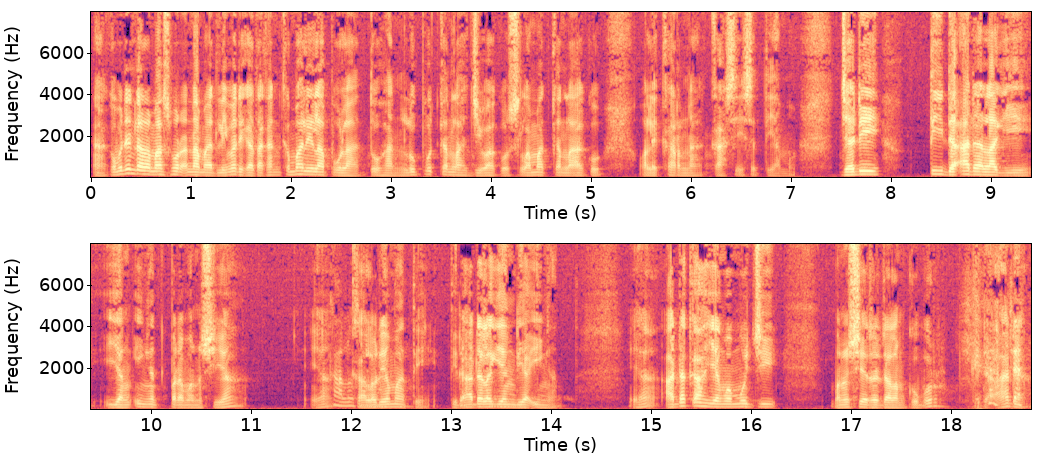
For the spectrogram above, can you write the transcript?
Nah, kemudian dalam Mazmur 6 ayat 5 dikatakan, Kembalilah pula Tuhan, luputkanlah jiwaku, selamatkanlah aku oleh karena kasih setiamu. Jadi tidak ada lagi yang ingat pada manusia ya Kalau kalau, dia mati. Tidak ada lagi yang dia ingat. Ya, adakah yang memuji manusia dari dalam kubur? Tidak ada.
